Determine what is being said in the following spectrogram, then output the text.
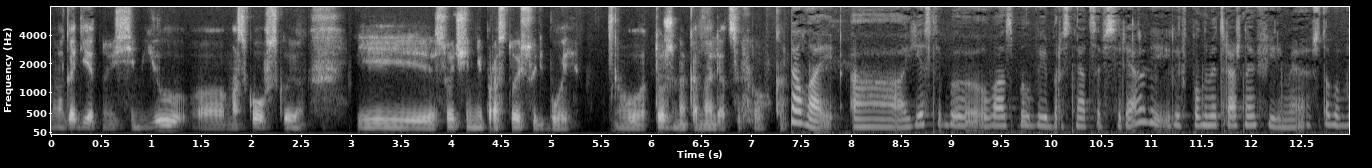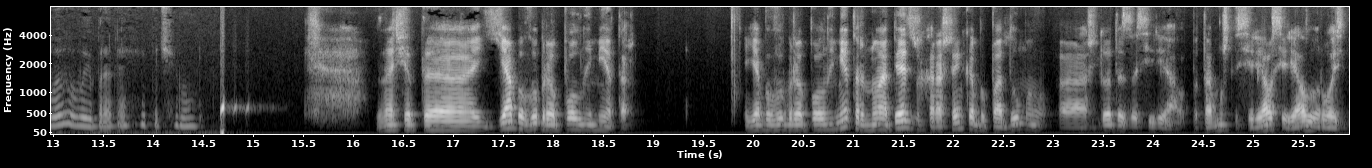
многодетную семью э, московскую и с очень непростой судьбой. Вот, тоже на канале Оцифровка. Николай, а если бы у вас был выбор сняться в сериале или в полнометражном фильме, что бы вы выбрали и почему? Значит, э, я бы выбрал полный метр я бы выбрал полный метр, но опять же хорошенько бы подумал, а, что это за сериал, потому что сериал сериалу рознь.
